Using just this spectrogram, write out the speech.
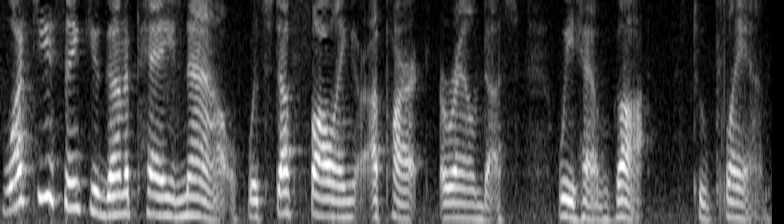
What do you think you're going to pay now with stuff falling apart around us? We have got to plan.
